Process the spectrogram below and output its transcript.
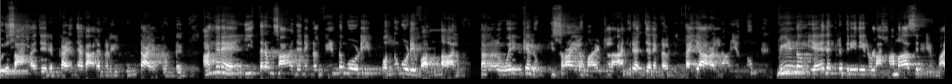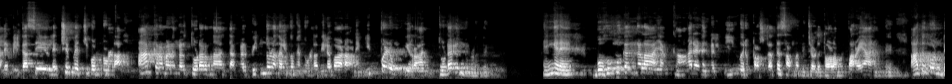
ഒരു സാഹചര്യം കഴിഞ്ഞ കാലങ്ങളിൽ ഉണ്ടായിട്ടുണ്ട്. അങ്ങനെ ഇത്തരം സാഹചര്യങ്ങൾ വീണ്ടും കൂടി ഒന്നുകൂടി വന്നാൽ തങ്ങൾ ഒരിക്കലും ഇസ്രായേലുമായിട്ടുള്ള അനുരഞ്ജനങ്ങൾക്ക് തയ്യാറല്ല എന്നും വീണ്ടും ഏതെങ്കിലും രീതിയിലുള്ള ഹമാസിനെയും അല്ലെങ്കിൽ ഗസയെയും ലക്ഷ്യം വെച്ചുകൊണ്ടുള്ള ആക്രമണങ്ങൾ തുടർന്നാൽ തങ്ങൾ പിന്തുണ നൽകുമെന്നുള്ള നിലപാടാണ് ഇപ്പോഴും ഇറാൻ തുടരുന്നുള്ളത്. ഇങ്ങനെ ബഹുമുഖങ്ങളായ കാരണങ്ങൾ ഈ ഒരു പ്രശ്നത്തെ സംബന്ധിച്ചിടത്തോളം പറയാനുണ്ട്. അതുകൊണ്ട്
